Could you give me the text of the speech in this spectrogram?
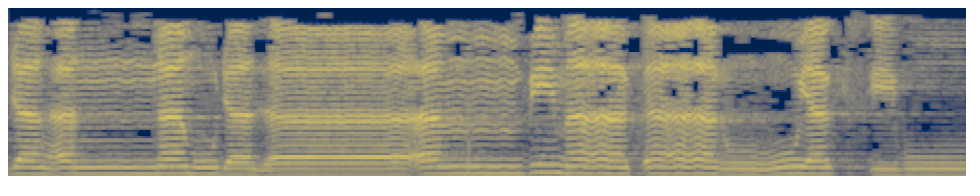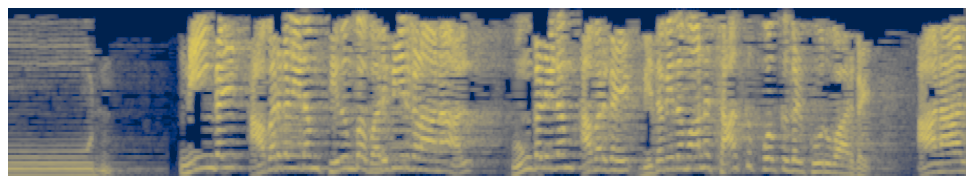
جهنم جزاء بما كانوا يكسبون நீங்கள் அவர்களிடம் திரும்ப வருவீர்களானால் உங்களிடம் அவர்கள் விதவிதமான சாக்கு போக்குகள் கூறுவார்கள் ஆனால்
